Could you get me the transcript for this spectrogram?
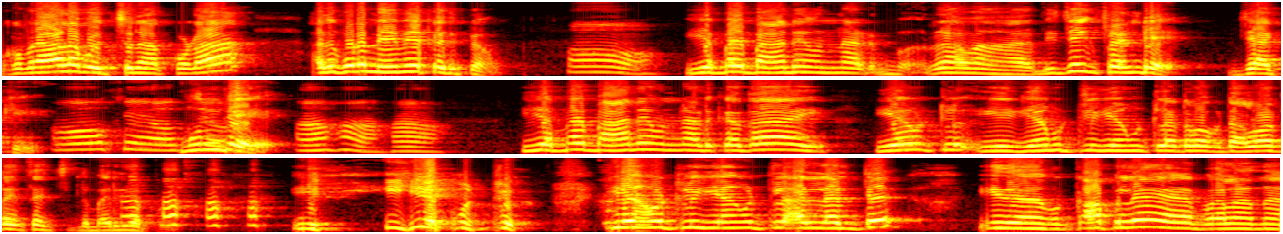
ఒకవేళ వచ్చినా కూడా అది కూడా మేమే కదిపాం. ఈ అబ్బాయి బాగానే ఉన్నాడు. విజయ్ ఫ్రెండే జాకీ. ముందే. ఈ అబ్బాయి బాగానే ఉన్నాడు కదా ఏమిట్లు ఏమిట్లు ఏమిట్లు అంటే ఒకటి అలవాటు అయితే వచ్చింది మరి ఏమిట్లు ఏమిట్లు ఏమిట్లు వాళ్ళు అంటే ఇది కాపులే ఫలానా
